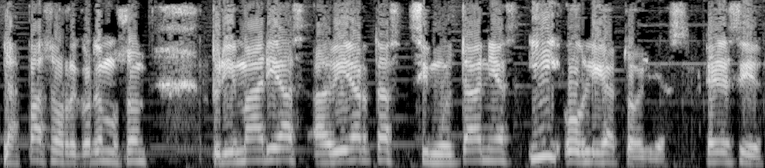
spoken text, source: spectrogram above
las pasos, recordemos, son primarias, abiertas, simultáneas y obligatorias. Es decir,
